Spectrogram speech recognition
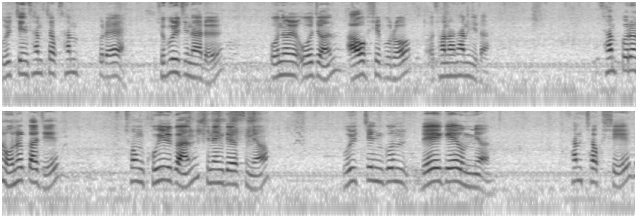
울진 삼척 산불의 주불 진화를 오늘 오전 9시부로 선언합니다. 산불은 오늘까지 총 9일간 진행되었으며 울진군 4개 읍면, 삼척시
